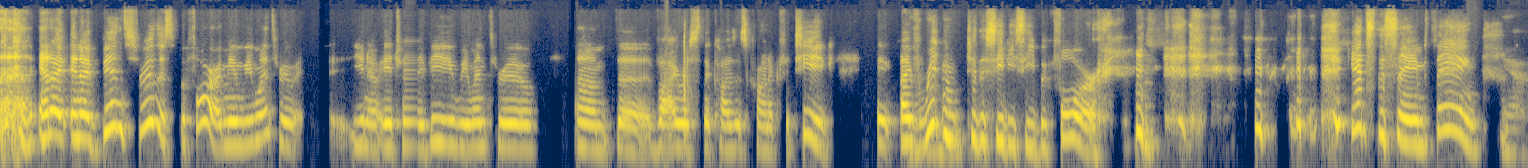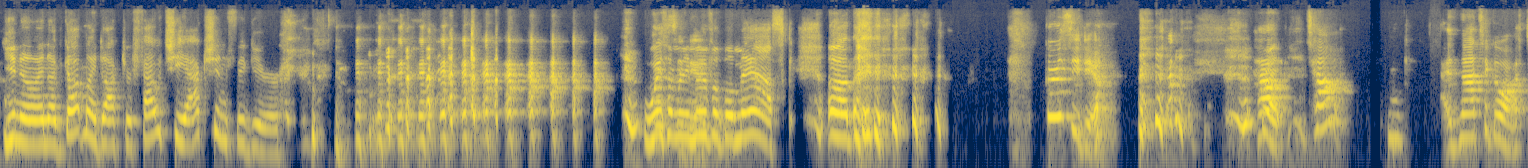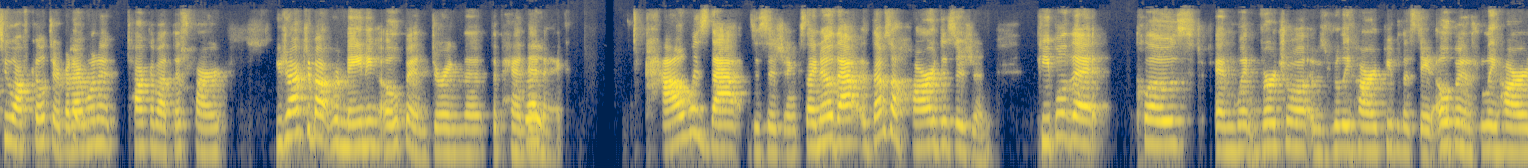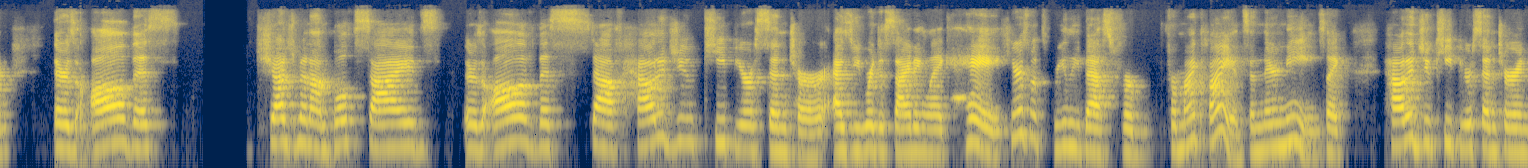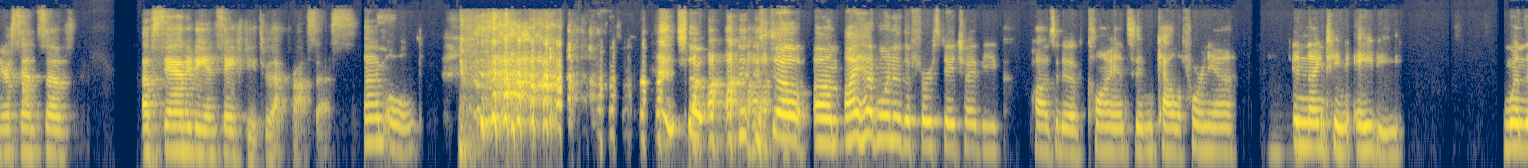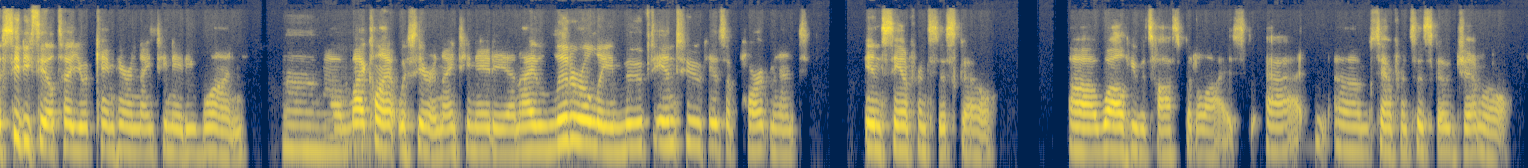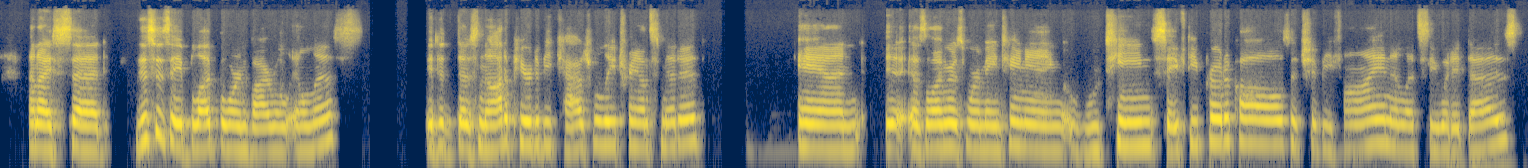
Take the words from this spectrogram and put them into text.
and I and I've been through this before. I mean, we went through, you know, HIV. We went through um, the virus that causes chronic fatigue. I've written to the CDC before. it's the same thing, yeah. you know. And I've got my Dr. Fauci action figure with a removable do. mask. Um, of course you do. How, right. Tell not to go off too off kilter, but I want to talk about this part. You talked about remaining open during the, the pandemic. Right. How was that decision? Because I know that that was a hard decision. People that closed and went virtual, it was really hard. People that stayed open, it was really hard. There's all this judgment on both sides. There's all of this stuff. How did you keep your center as you were deciding, like, hey, here's what's really best for for my clients and their needs? Like, how did you keep your center and your sense of of sanity and safety through that process? I'm old. so so um, I had one of the first HIV positive clients in California in 1980 when the CDC will tell you it came here in 1981. Mm-hmm. Uh, my client was here in 1980, and I literally moved into his apartment in San Francisco uh, while he was hospitalized at um, San Francisco General. And I said, This is a blood-borne viral illness. It does not appear to be casually transmitted. And it, as long as we're maintaining routine safety protocols, it should be fine. And let's see what it does.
